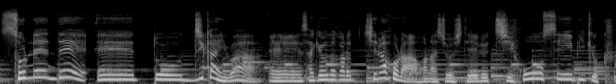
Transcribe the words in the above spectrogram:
それで、えー、っと次回は、えー、先ほどからちらほらお話をしている地方整備局、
